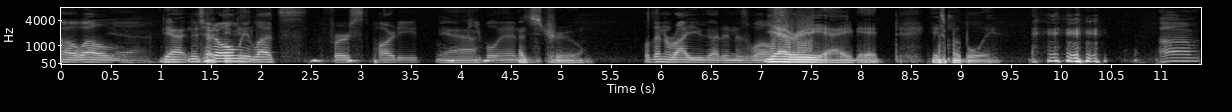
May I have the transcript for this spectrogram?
Oh well. Yeah. Yeah, but Nintendo only didn't. lets first party Yeah, people in. that's true. well, then Ryu got in as well. yeah, so- really, yeah, I did. It's my boy. Um.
